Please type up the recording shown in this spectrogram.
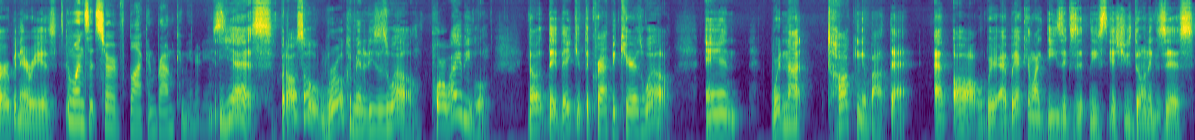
urban areas. The ones that serve black and brown communities. Yes, but also rural communities as well. Poor white people. No, they, they get the crappy care as well. And we're not talking about that at all. We're, we're acting like these, exi- these issues don't exist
